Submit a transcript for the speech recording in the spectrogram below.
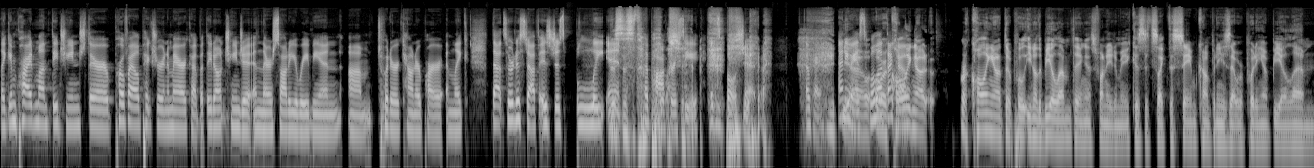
like in Pride month they changed their profile picture in America but they don't change it in their Saudi Arabian um, Twitter counterpart and like that sort of stuff is just blatant this is hypocrisy. bullshit. It's bullshit. Yeah. Okay. Anyways, Yeah, we'll let that go. calling out or calling out the you know the BLM thing is funny to me because it's like the same companies that were putting up BLM.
